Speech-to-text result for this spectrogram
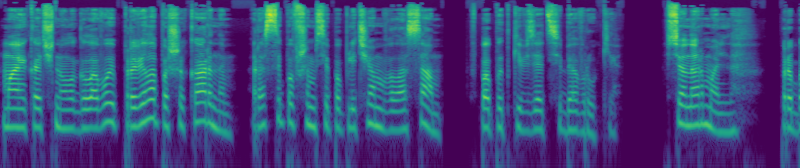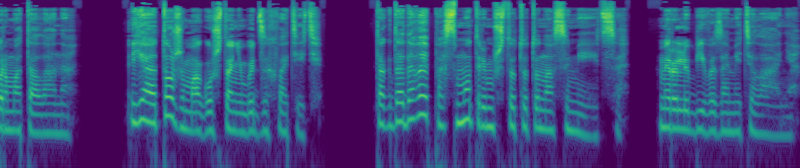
Майя качнула головой, провела по шикарным, рассыпавшимся по плечам волосам в попытке взять себя в руки. Все нормально», — пробормотала она. «Я тоже могу что-нибудь захватить». «Тогда давай посмотрим, что тут у нас имеется», — миролюбиво заметила Аня.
